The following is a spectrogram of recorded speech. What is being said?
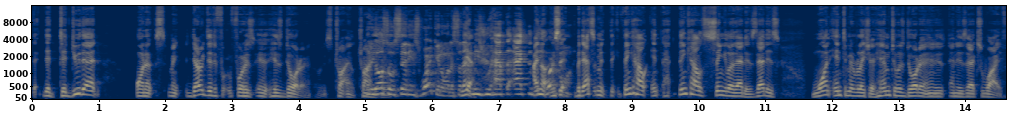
th- th- to do that on a. I mean, Derek did it for, for his his daughter. He's trying. trying. But he also said he's working on it. So that yeah. means you have to actively I know, work on it. But that's I mean, think how think how singular that is. That is one intimate relationship, him to his daughter and his and his ex wife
